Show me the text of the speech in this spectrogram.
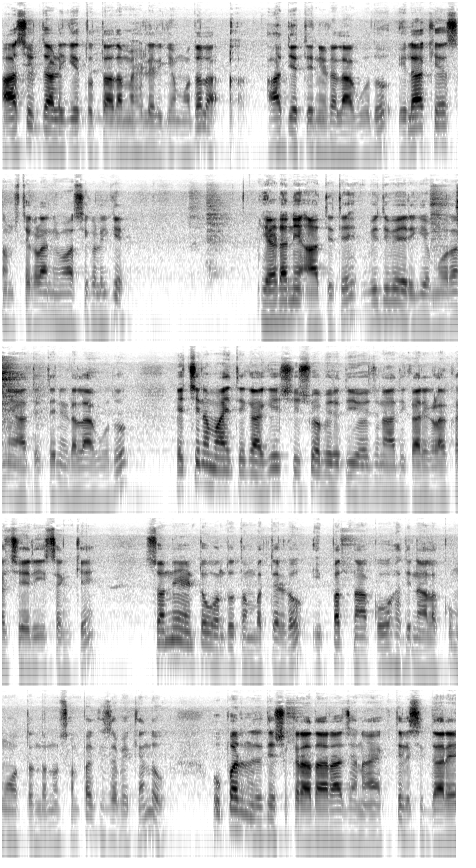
ಆಸಿಡ್ ದಾಳಿಗೆ ತುತ್ತಾದ ಮಹಿಳೆಯರಿಗೆ ಮೊದಲ ಆದ್ಯತೆ ನೀಡಲಾಗುವುದು. ಇಲಾಖೆಯ ಸಂಸ್ಥೆಗಳ ನಿವಾಸಿಗಳಿಗೆ ಎರಡನೇ ಆದ್ಯತೆ, ವಿಧವೆಯರಿಗೆ ಮೂರನೇ ಆದ್ಯತೆ ನೀಡಲಾಗುವುದು. ಹೆಚ್ಚಿನ ಮಾಹಿತಿಗಾಗಿ ಶಿಶು ಅಭಿವೃದ್ಧಿ ಯೋಜನಾ ಅಧಿಕಾರಿಗಳ ಕಚೇರಿ ಸಂಖ್ಯೆ ಸೊನ್ನೆ ಎಂಟು ಒಂದು ತೊಂಬತ್ತೆರಡು ಇಪ್ಪತ್ನಾಲ್ಕು ಹದಿನಾಲ್ಕು ಮೂವತ್ತೊಂದನ್ನು ಸಂಪರ್ಕಿಸಬೇಕೆಂದು ಉಪನಿರ್ದೇಶಕರಾದ ರಾಜನಾಯಕ್ ತಿಳಿಸಿದ್ದಾರೆ.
